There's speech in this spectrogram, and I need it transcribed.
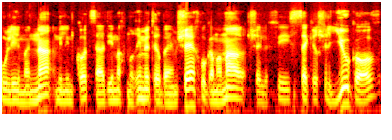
ולהימנע מלנקוט צעדים מחמרים יותר בהמשך. הוא גם אמר שלפי סקר של יוגוב,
